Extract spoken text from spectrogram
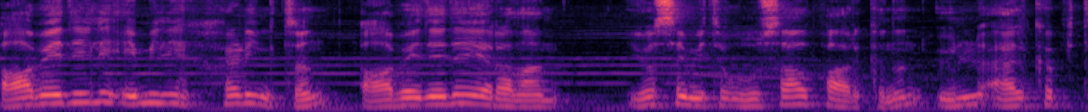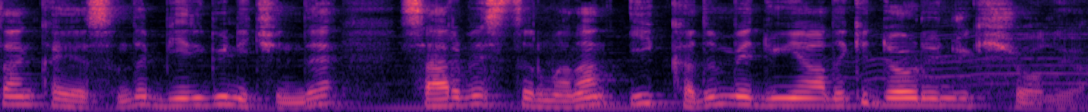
ABD'li Emily Harrington, ABD'de yer alan Yosemite Ulusal Parkı'nın ünlü El Capitan Kayası'nda bir gün içinde serbest tırmanan ilk kadın ve dünyadaki dördüncü kişi oluyor.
